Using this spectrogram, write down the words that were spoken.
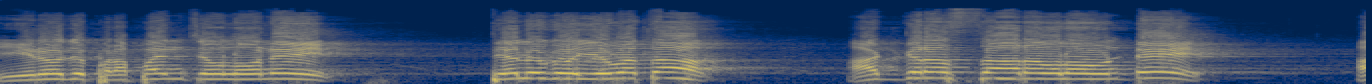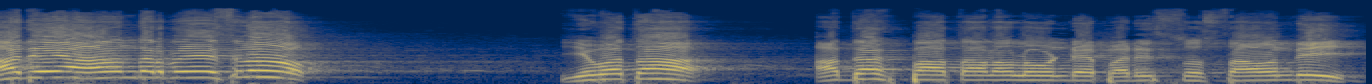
ఈరోజు ప్రపంచంలోనే తెలుగు యువత అగ్రస్థానంలో ఉంటే అదే ఆంధ్రప్రదేశ్లో యువత అధపాతాళంలో ఉండే పరిస్థితి వస్తూ ఉంది.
